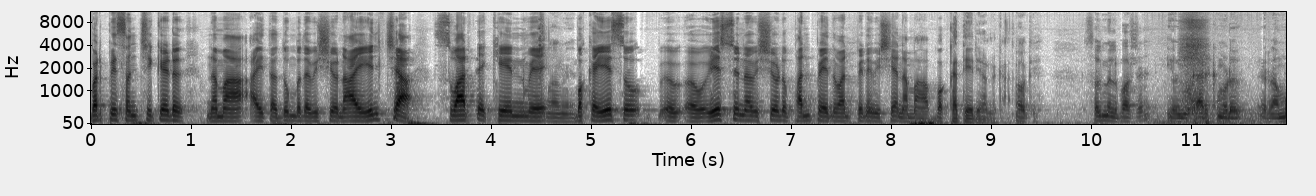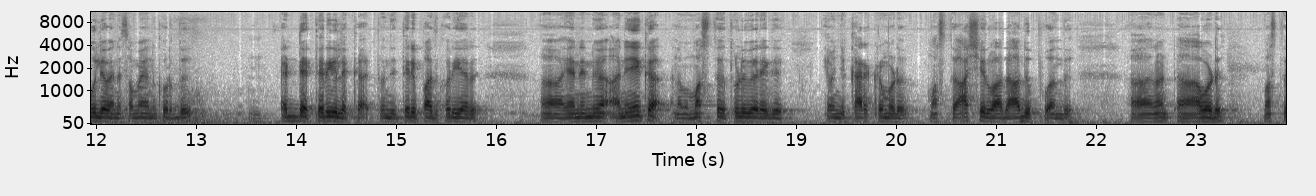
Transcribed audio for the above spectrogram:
ಬರ್ಪಿ ಸಂಚಿಕೆಡ್ ನಮ್ಮ ಆಯ್ತ ದುಂಬದ ವಿಷಯ ನಾ ಎಂಚ ಸ್ವಾರ್ಥೆ ಕೇನ್ವೆ. ಬೊಕ್ಕ ಏಸು ಏಸುನ ವಿಷಯಡು ಪನ್ಪೆ ಪನ್ಪಿನ ವಿಷಯ ನಮ್ಮ ಬೊಕ್ಕ ತೀರಿ ಅನ್ಕ ಓಕೆ. ಸೊಲ್ಮೇಲೆ ಪಾಷೆ ಈ ಒಂದು ಕಾರ್ಯಕ್ರಮಡು ಅಮೂಲ್ಯವಾದ ಸಮಯವನ್ನು ಕೊರ್ದು ಎಡ್ಡೆ ತೆರಿಯು ಲೆಕ್ಕ ಒಂದು ತೆರಿಪಾದ ಕೊರಿಯರ್ ಏನೇನು ಅನೇಕ ನಮ್ಮ ಮಸ್ತ್ ತುಳುವೆರೆಗೆ ಈ ಒಂದು ಕಾರ್ಯಕ್ರಮಡು ಮಸ್ತ್ ಆಶೀರ್ವಾದ ಆದುಪ್ಪು ಅಂದು ಅವಡು ಮಸ್ತ್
